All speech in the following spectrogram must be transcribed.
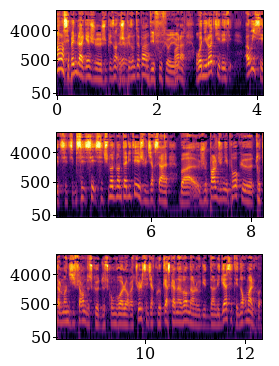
Non, c'est pas une blague. hein, je, je plaisante, je plaisante pas. Des fous furieux. Voilà. Ronnie Lott, il est. Ah oui, c'est c'est c'est c'est c'est une autre mentalité. Je veux dire ça. Bah, je parle d'une époque euh, totalement différente de ce que de ce qu'on voit à l'heure actuelle. C'est-à-dire que le casque en avant dans le dans les gars, c'était normal quoi.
